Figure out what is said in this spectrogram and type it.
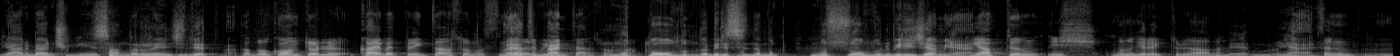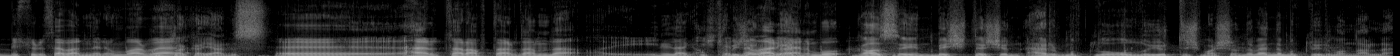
yani ben çünkü insanları rencide etmem. Tabii o kontrolü kaybetmedikten sonra, sınırları Hayatım ben bildikten sonra mutlu olduğumda birisinde mut, mutsuz olduğunu bileceğim yani. yaptığın iş bunu gerektiriyor abi. Yani Senin bir sürü sevenlerin var ve mutlaka yani s- e, her taraftardan da illaki tabii işletme canım var ben yani bu. Galatasaray'ın, Beşiktaş'ın her mutlu olduğu yurt dışı maçlarında ben de mutluydum onlarla.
